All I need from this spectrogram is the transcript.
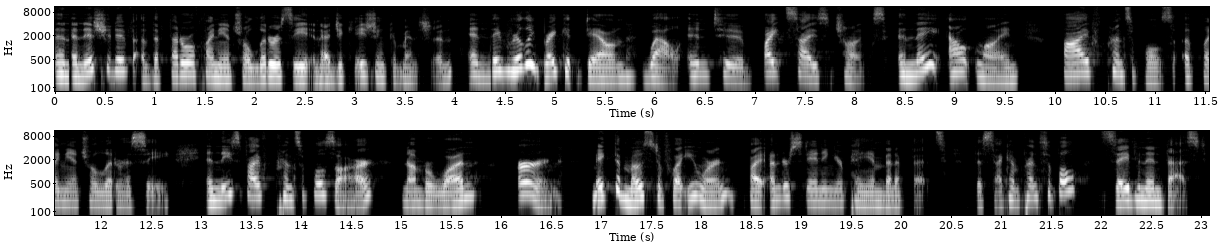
an initiative of the Federal Financial Literacy and Education Commission. And they really break it down well into bite sized chunks and they outline five principles of financial literacy. And these five principles are number one, earn. Make the most of what you earn by understanding your pay and benefits. The second principle, save and invest.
